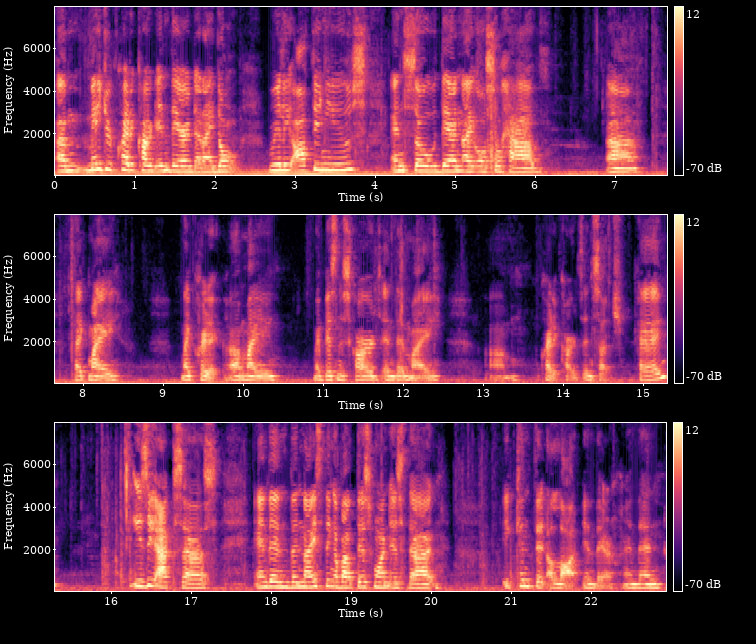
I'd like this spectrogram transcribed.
a major credit card in there that I don't really often use and so then I also have uh, like my my credit uh, my my business cards and then my um, credit cards and such okay? Easy access and then the nice thing about this one is that it can fit a lot in there. And then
